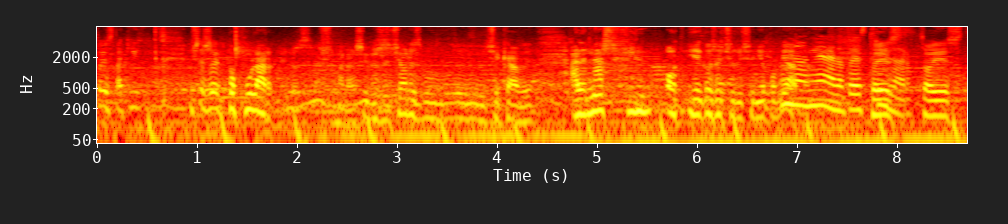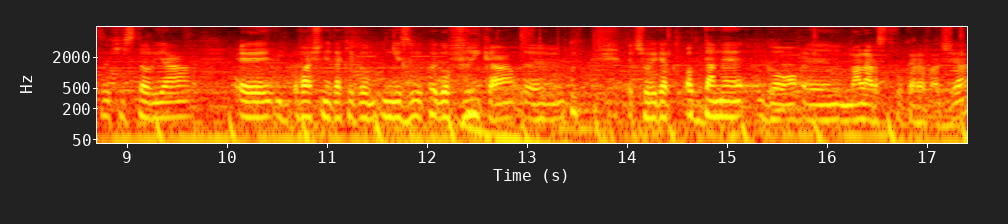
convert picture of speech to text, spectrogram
to jest taki, myślę, że popularny dosyć malarz. Jego życiorys był y, ciekawy, ale nasz film od jego życiorysie nie opowiada. No nie, no to jest To thriller. jest, to jest historia e, właśnie takiego niezwykłego frika, e, człowieka oddanego e, malarstwu Caravaggia,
